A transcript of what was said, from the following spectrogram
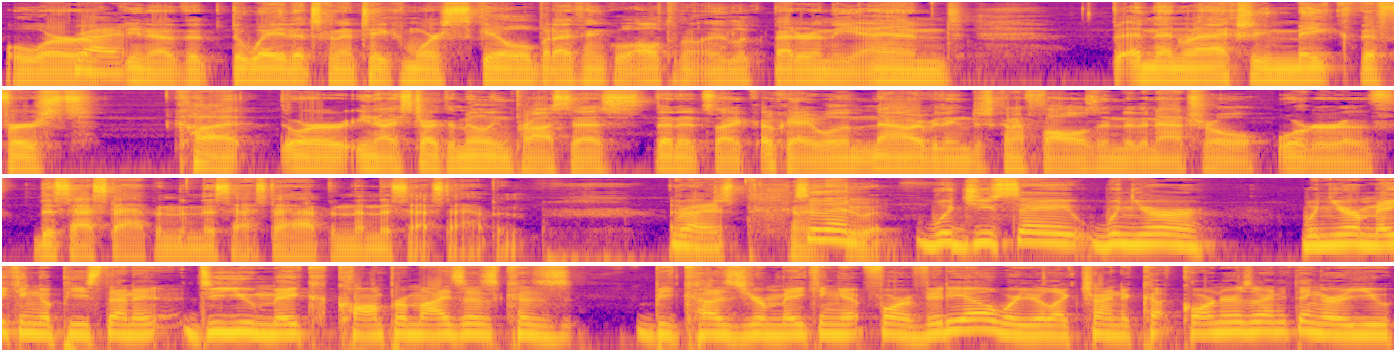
or, right. you know, the, the way that's going to take more skill, but I think will ultimately look better in the end. And then when I actually make the first cut or, you know, I start the milling process, then it's like, okay, well, now everything just kind of falls into the natural order of this has to happen, then this has to happen, then this has to happen right. So then, would you say when you're when you're making a piece, then do you make compromises because because you're making it for a video where you're like trying to cut corners or anything, or are you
